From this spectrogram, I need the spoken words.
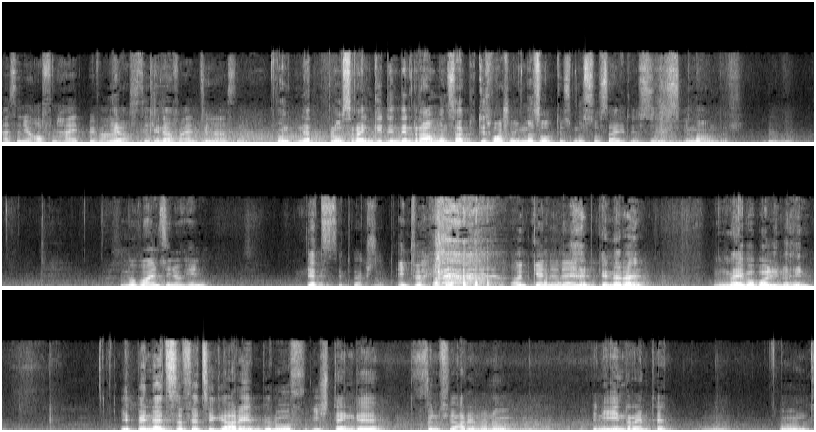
also eine Offenheit bewahrt, ja, sich genau. darauf einzulassen. Mhm. Und nicht bloß reingeht in den Raum und sagt, das war schon immer so, das muss so sein, das ist immer anders. Mhm. Wo wollen Sie noch hin? Jetzt in die Werkstatt. In die Werkstatt. und generell? generell. Mei, wo wollte ich noch hin? Ich bin jetzt 40 Jahre im Beruf. Ich denke, fünf Jahre nur noch bin ich eh in Rente. Und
